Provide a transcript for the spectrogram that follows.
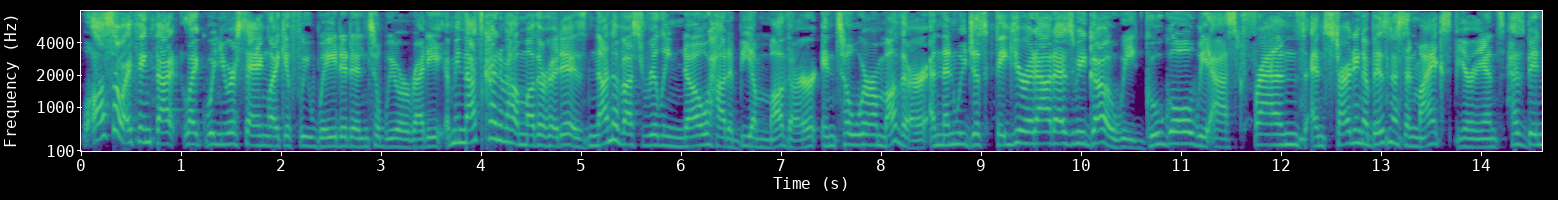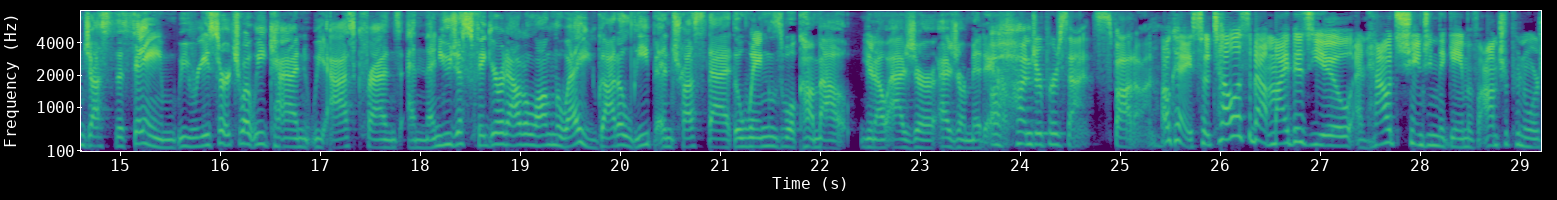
Well, also, I think that, like, when you were saying, like, if we waited until we were ready, I mean, that's kind of how motherhood is. None of us really know how to be a mother until we're a mother. And then we just figure it out as we go. We Google, we ask friends, and starting a business, in my experience, has been just the same. We research what we can, we ask friends, and then you just figure it out along the way. You got to leap and trust that the wings will come out, you know, as you're, as you're midair. A hundred percent spot on. Okay. So tell us about My Biz U and how it's changing the game of entrepreneurship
